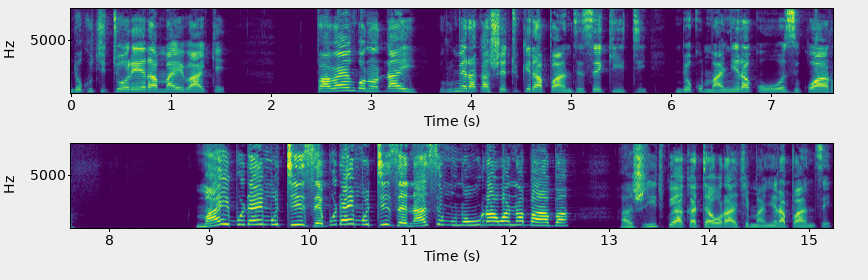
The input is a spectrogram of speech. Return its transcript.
ndokuchitorera mai vake. Pavaingonodai rume rakasvetukira panze sekiti ndokumhanyira kuhozi kwaro. Mai budai mutize budai mutize nhasi munourawa nababa. Hazviitwi akataura achimhanyira panze.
